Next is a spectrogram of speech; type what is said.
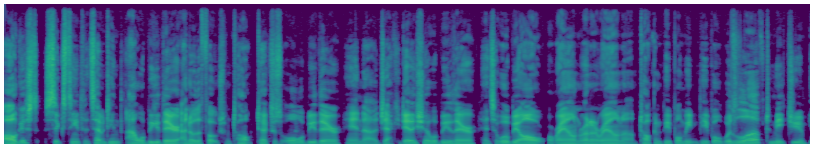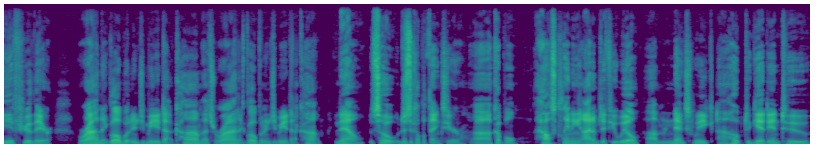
August 16th and 17th. I will be there. I know the folks from Talk Texas Oil will be there, and uh, Jackie Daly Show will be there. And so we'll be all around, running around, uh, talking to people, meeting people. Would love to meet you if you're there. Ryan at globalenergymedia.com. That's Ryan at globalenergymedia.com. Now, so just a couple things here, uh, a couple house cleaning items, if you will. Um, next week, I hope to get into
